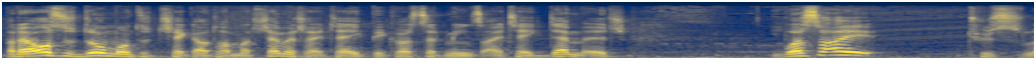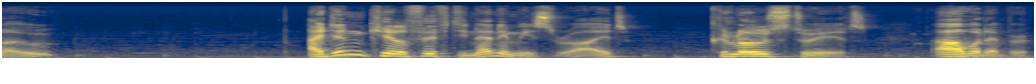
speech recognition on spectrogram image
But I also don't want to check out how much damage I take, because that means I take damage. Was I too slow? I didn't kill 15 enemies, right? Close to it. Ah, whatever.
